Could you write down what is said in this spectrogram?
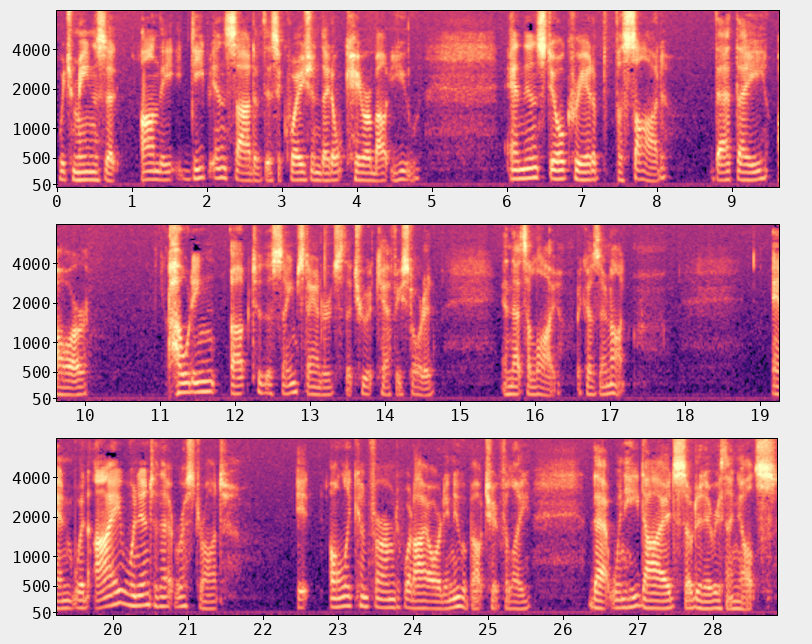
which means that on the deep inside of this equation, they don't care about you, and then still create a facade that they are holding up to the same standards that Truett Cathy started. And that's a lie because they're not. And when I went into that restaurant, it only confirmed what I already knew about Chick fil A that when he died, so did everything else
